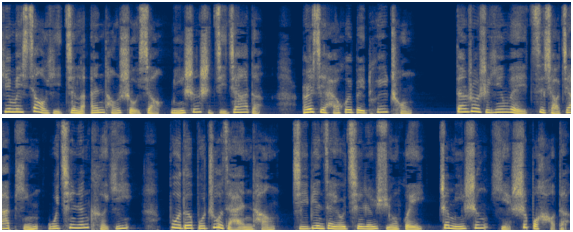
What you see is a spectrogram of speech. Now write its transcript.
因为孝义进了安堂守孝，名声是极佳的，而且还会被推崇；但若是因为自小家贫，无亲人可依，不得不住在安堂，即便再由亲人寻回，这名声也是不好的，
